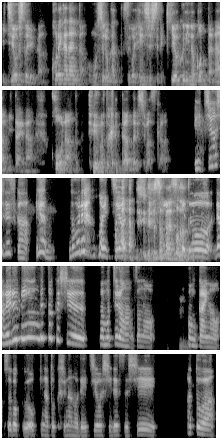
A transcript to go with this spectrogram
一押しというか、これがなんか面白かった、すごい編集してて記憶に残ったな、みたいなコーナーとかテーマとかってあったりしますか？一押しですか？いや、どれも一押し そりゃそうだけど、でもウェルビーイング特集はもちろん、そのうん今回のすごく大きな特集なので一押しですし、あとは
